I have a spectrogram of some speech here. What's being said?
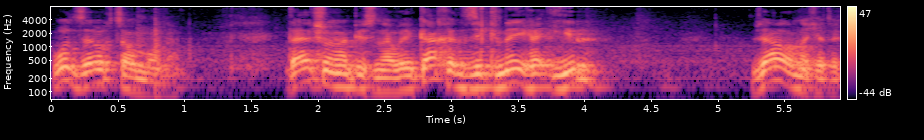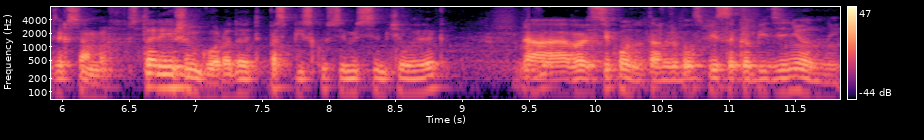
Вот Зевах Цалмона. Дальше написано, в Иках от Зикнейга Ир. Взял значит, этих самых старейшин города, это по списку 77 человек. А, в секунду, там же был список объединенный.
